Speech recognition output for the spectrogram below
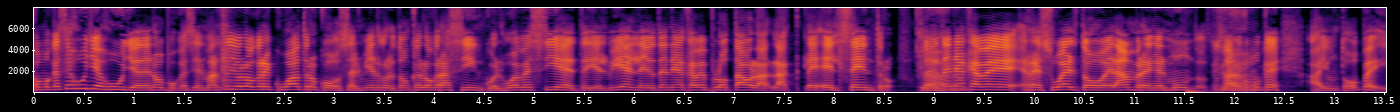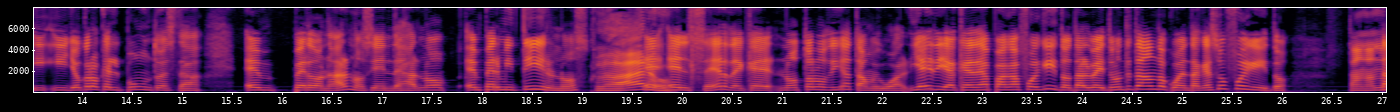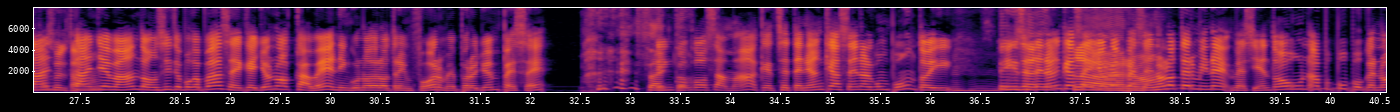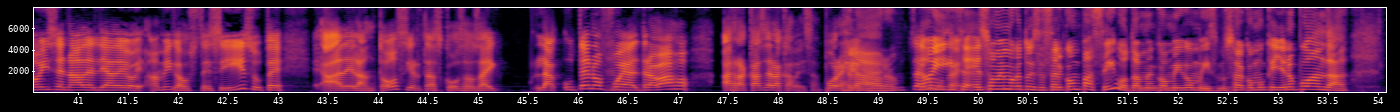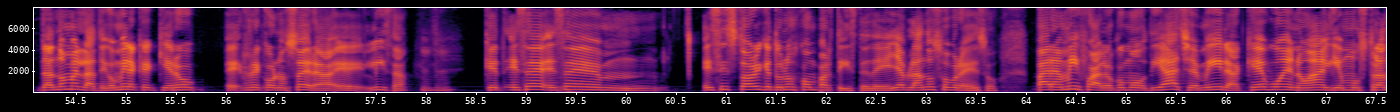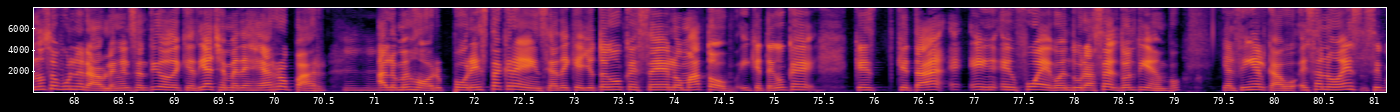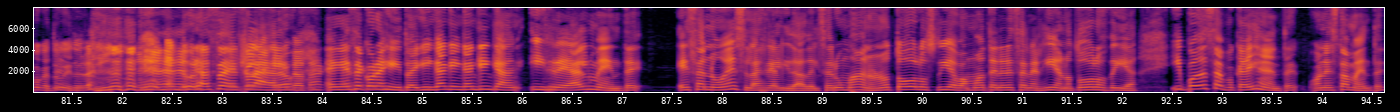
como que ese huye huye de no, porque si el martes yo logré cuatro cosas, el miércoles tengo que lograr cinco, el jueves siete y el viernes yo tenía que haber explotado la- la- el centro. O sea, yo tenía que haber resuelto el hambre en el mundo. Tú sabes, Claro. como que hay un tope. Y, y yo creo que el punto está en perdonarnos y en dejarnos, en permitirnos claro. e- el, ser de que no todos los días estamos igual. Y hay días que de apagar fueguito, tal vez, y tú no te estás dando cuenta que esos fueguitos Están dando están, resultados. están llevando a un sitio, porque puede ser que yo no acabé ninguno de los tres informes, pero yo empecé cinco cosas más que se tenían que hacer en algún punto y, Ujú. y Sí, se, se- tenían que hacer. Yo lo empecé, no lo terminé. Me siento una pupú porque no hice nada el día de hoy. Amiga, usted sí hizo, usted adelantó ciertas cosas. O sea, y la- usted no fue al trabajo a arrancarse la cabeza, por ejemplo. Claro. O sea, no, como y que- eso mismo que tú dices, ser compasivo también conmigo mismo. O sea, como que yo no puedo andar dándome el látigo. Mira, que quiero eh, reconocer a eh, Lisa, que ese, ese, mm, esa historia que tú nos compartiste de ella hablando sobre eso, para mí fue algo como, Diache, mira, qué bueno alguien mostrándose vulnerable en el sentido de que, Diache, me dejé arropar a lo mejor por esta creencia de que yo tengo que ser lo más top y que tengo que, que, que estar en, en fuego, en Duracell todo el tiempo. Y al fin y al cabo, esa no es, sí, porque tú En dices. en Duracell, El claro. conejito. En ese conejito, hay quincan, quincan, quincan. Y realmente, esa no es la realidad del ser humano. No todos los días vamos a tener esa energía, no todos los días. Y puede ser porque hay gente, honestamente,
